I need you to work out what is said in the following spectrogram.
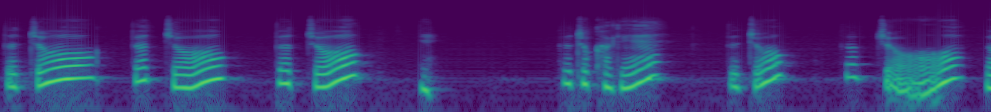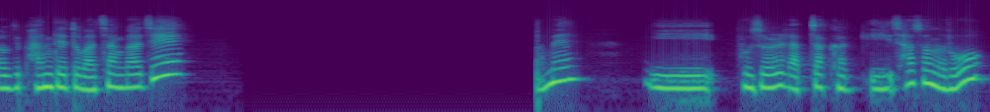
뼈쪽, 뼈쪽, 뼈쪽, 네, 뾰족하게 뼈쪽, 뼈쪽 여기 반대도 마찬가지 다음에 이 붓을 납작하게 이 사선으로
